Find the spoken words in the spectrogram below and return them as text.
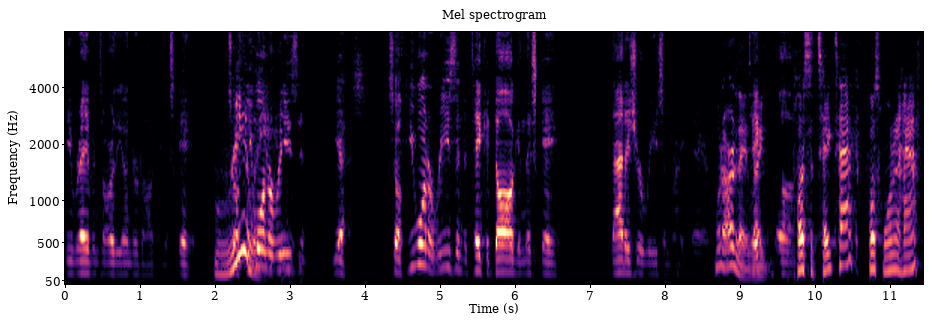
the Ravens are the underdog in this game. Really? So if you want a reason, yes. So if you want a reason to take a dog in this game, that is your reason right there. what are they? Take like the plus a tic tac? Plus one and a half?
